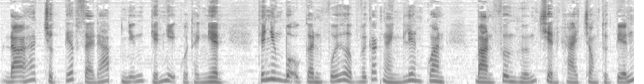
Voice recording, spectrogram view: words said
đã trực tiếp giải đáp những kiến nghị của thanh niên, thế nhưng Bộ cần phối hợp với các ngành liên quan bàn phương hướng triển khai trong thực tiễn.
